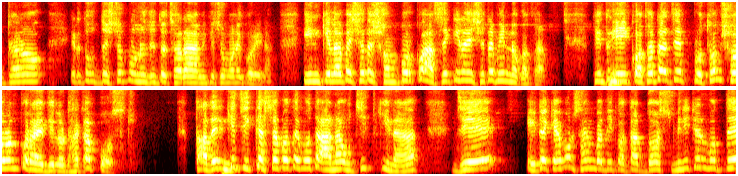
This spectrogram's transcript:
উঠানো এটা তো উদ্দেশ্য প্রণোদিত ছাড়া আমি কিছু মনে করি না। ইনকেলাবের সাথে সম্পর্ক আছে কিনা সেটা ভিন্ন কথা। কিন্তু এই কথাটা যে প্রথম স্মরণ করাই দিল ঢাকা পোস্ট তাদেরকে জিজ্ঞাসাবাদের মধ্যে আনা উচিত কিনা যে এটা কেমন সাংবাদিকতা? দশ মিনিটের মধ্যে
